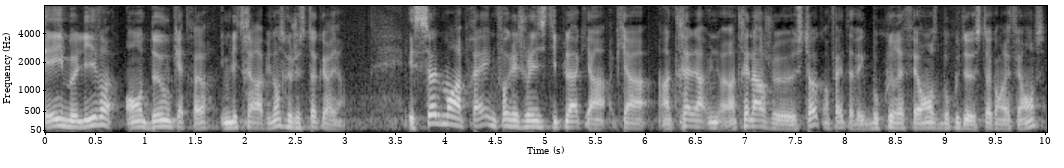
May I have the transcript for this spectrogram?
Et il me livre en deux ou quatre heures. Il me livre très rapidement parce que je stocke rien. Et seulement après, une fois que j'ai choisi ce type-là, qui a, un, très, un très large stock, en fait, avec beaucoup de références, beaucoup de stock en référence,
